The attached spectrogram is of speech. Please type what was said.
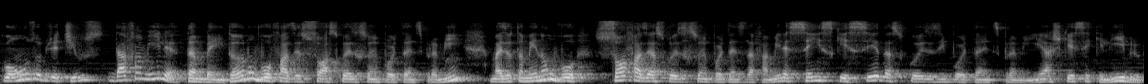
com os objetivos da família também. Então, eu não vou fazer só as coisas que são importantes para mim, mas eu também não vou só fazer as coisas que são importantes da família sem esquecer das coisas importantes para mim. E acho que esse equilíbrio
